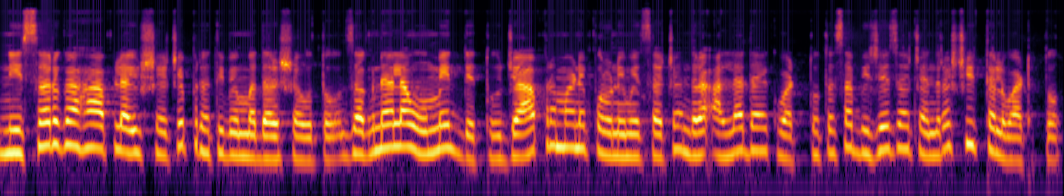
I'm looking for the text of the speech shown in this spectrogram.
निसर्ग हा आपल्या आयुष्याचे प्रतिबिंब दर्शवतो. जगण्याला उमेद देतो. ज्याप्रमाणे पौर्णिमेचा चंद्र आल्हादायक वाटतो तसा विजेचा चंद्र शीतल वाटतो.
